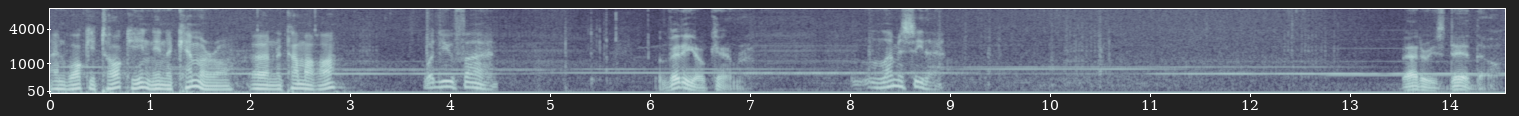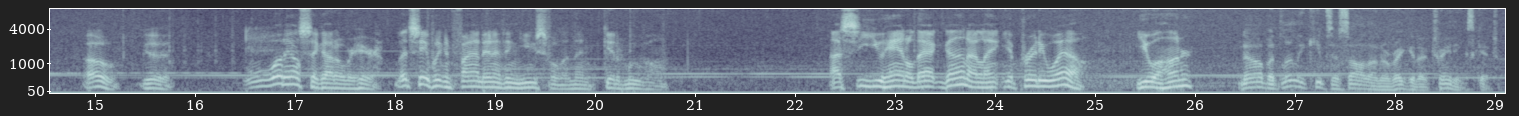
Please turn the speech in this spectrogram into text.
Ein Walkie-Talkie? Nee, eine Kamera. Äh, eine Kamera. What do you find? A video camera. Let me see that. Battery's dead, though. Oh, good. What else they got over here? Let's see if we can find anything useful and then get a move on. I see you handled that gun I lent you pretty well. You a hunter? No, but Lily keeps us all on a regular training schedule.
